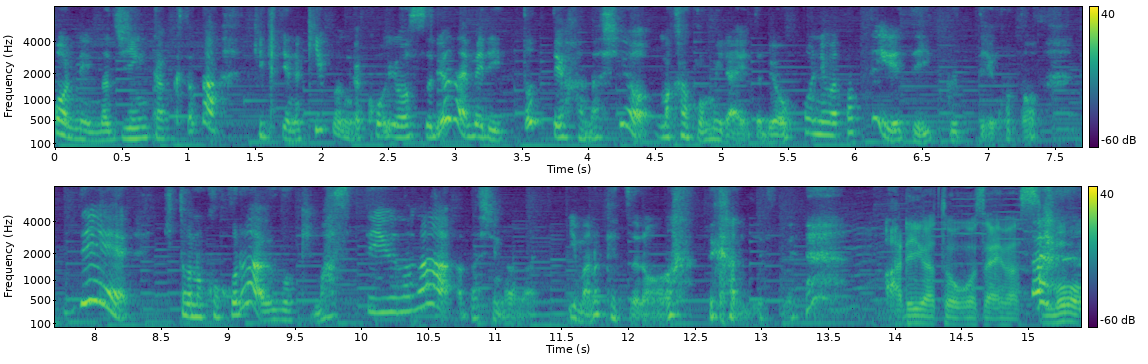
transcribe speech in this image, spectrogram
本人の人格とか聞き手の気分が高揚するようなメリットっていう話を、まあ、過去未来と両方にわたって入れていくっていうことで人の心は動きますっていうのが私の今の結論 って感じですね。ありがとうございます。もう、も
